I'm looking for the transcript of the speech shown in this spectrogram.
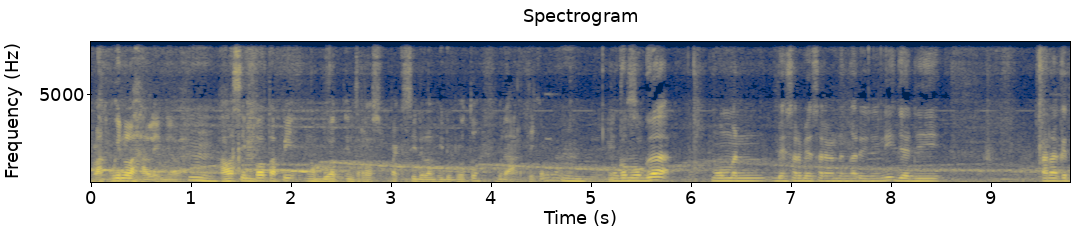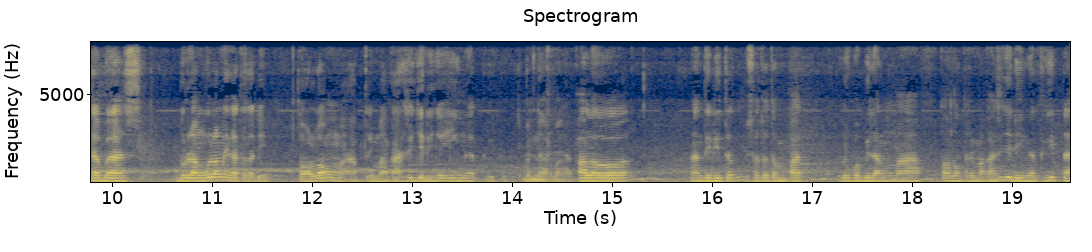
lakuin lah hal ini lah Hmm. hal simpel tapi ngebuat introspeksi dalam hidup lo tuh berarti kok Hmm. Moga-moga momen besar-besar yang dengerin ini jadi karena kita bahas berulang-ulang nih kata tadi tolong maaf terima kasih jadinya ingat gitu. Benar banget. Kalau nanti di suatu tempat lupa bilang maaf tolong terima kasih jadi ingat kita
